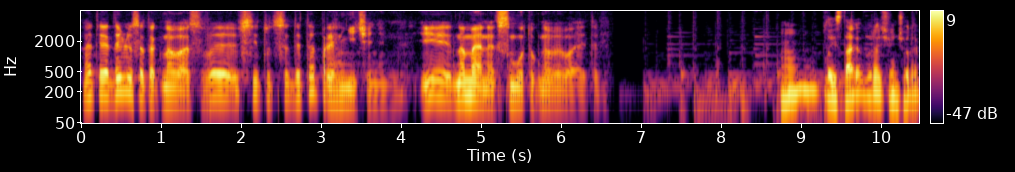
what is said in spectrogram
Знаєте, я дивлюся так на вас. Ви всі тут сидите пригнічені і на мене смуток навиваєте. М, Плейстайлів, до речі, нічого так.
